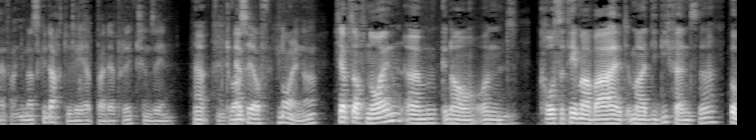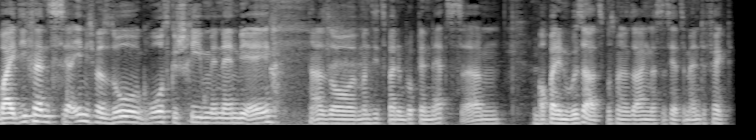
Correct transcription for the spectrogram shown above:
einfach niemals gedacht, wie wir ja bei der Prediction sehen. Ja. Und du hast ja, auf neun, ne? Ich hab's auf 9, ähm, genau. Und große Thema war halt immer die Defense, ne? Wobei Defense ja eh nicht mehr so groß geschrieben in der NBA. Also man sieht's bei den Brooklyn Nets, ähm, auch bei den Wizards muss man sagen, dass es jetzt im Endeffekt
